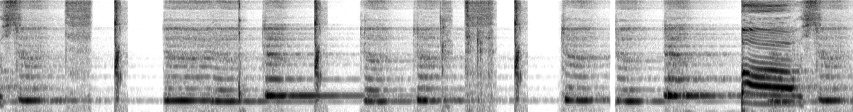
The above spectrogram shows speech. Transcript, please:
house. Balls.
